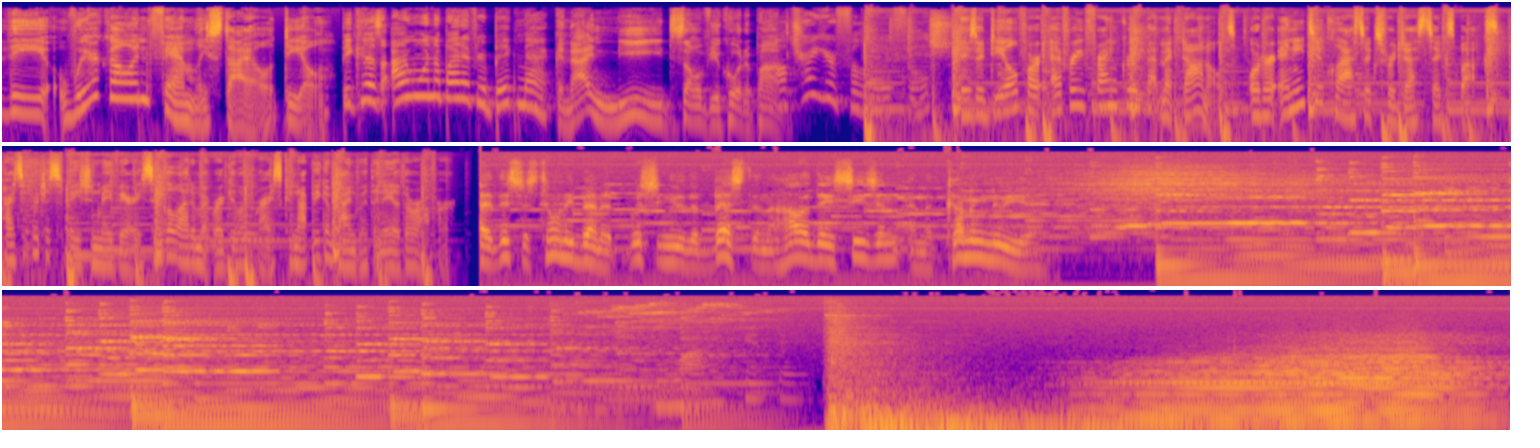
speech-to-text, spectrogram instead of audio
The We're Going Family Style deal. Because I want a bite of your Big Mac. And I need some of your quarter pound. I'll try your filet of fish. There's a deal for every friend group at McDonald's. Order any two classics for just six bucks. Price of participation may vary. Single item at regular price cannot be combined with any other offer. Hi, this is Tony Bennett wishing you the best in the holiday season and the coming new year.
